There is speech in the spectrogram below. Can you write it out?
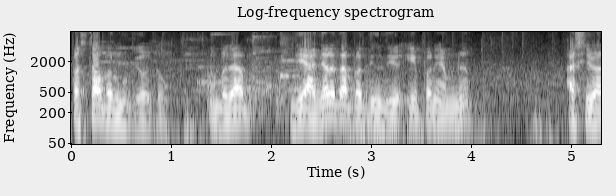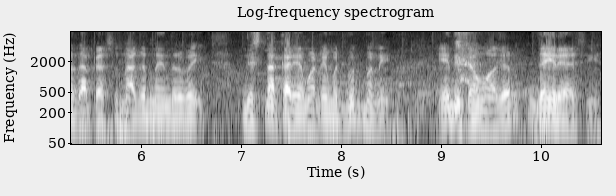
પ્રસ્તાવ પર મૂક્યો હતો. બધા જે હાજર હતા પ્રતિનિધિઓ એ પણ એમને આશીર્વાદ આપ્યા છે. નાગર નરેન્દ્રભાઈ દેશના કાર્ય માટે મજબૂત બને. એ દિશામાં આગળ જઈ રહ્યા છીએ.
